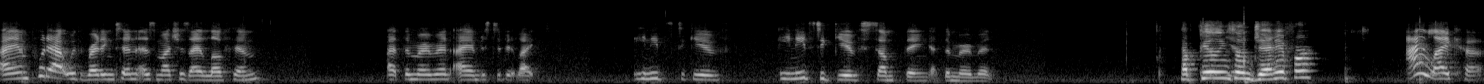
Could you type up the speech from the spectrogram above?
I am put out with Reddington as much as I love him. At the moment, I am just a bit like he needs to give he needs to give something at the moment. Have feelings Yeah. on Jennifer? I like her.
